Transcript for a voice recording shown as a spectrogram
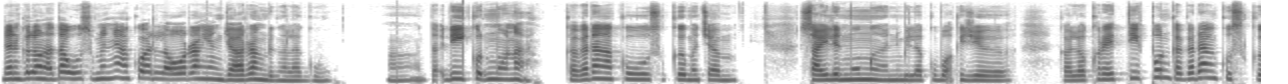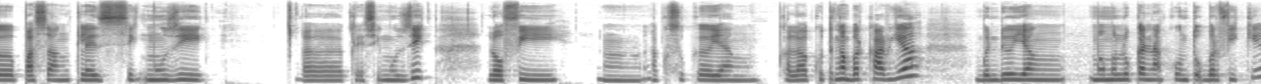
Dan kalau nak tahu sebenarnya aku adalah orang yang jarang dengar lagu. Uh, tak dia ikut mood lah. Kadang-kadang aku suka macam silent moment bila aku buat kerja. Kalau kreatif pun kadang-kadang aku suka pasang klasik muzik. Uh, klasik muzik. Lofi. Hmm, aku suka yang kalau aku tengah berkarya benda yang memerlukan aku untuk berfikir,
